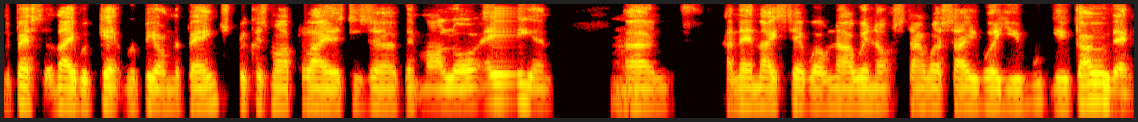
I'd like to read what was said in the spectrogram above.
the best that they would get would be on the bench because my players deserve it, my loyalty. And Mm. um, and then they said, well, no, we're not staying. Well, say, well, you you go then.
